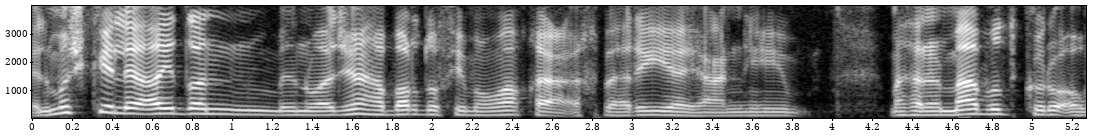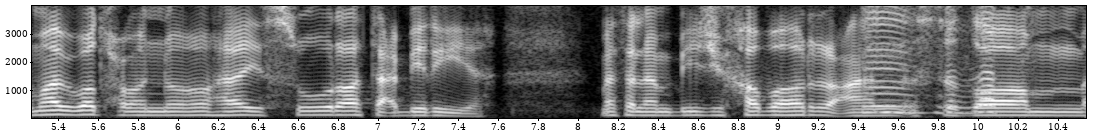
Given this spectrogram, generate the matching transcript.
المشكلة أيضا بنواجهها برضه في مواقع إخبارية يعني مثلا ما بذكروا أو ما بيوضحوا إنه هاي الصورة تعبيرية. مثلا بيجي خبر عن اصطدام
